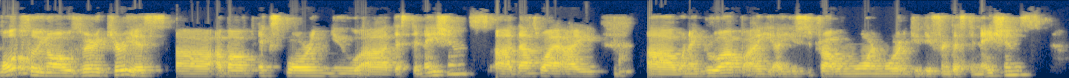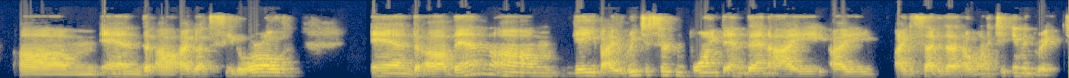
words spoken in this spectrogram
also you know I was very curious uh, about exploring new uh, destinations. Uh, that's why I when I grew up I, I, used to travel more and more into different destinations, um, and uh, I got to see the world. And uh, then, um, Gabe, I reached a certain point, and then I I I decided that I wanted to immigrate.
